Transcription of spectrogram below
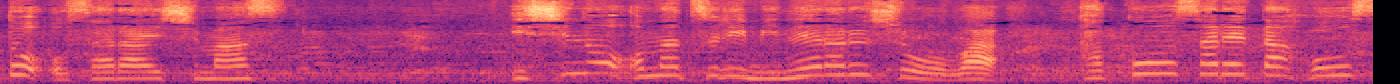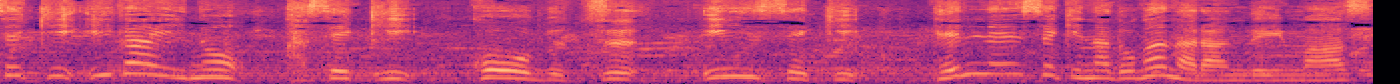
とおさらいします。石のお祭りミネラルショーは加工された宝石以外の化石鉱物隕石天然石などが並んでいます。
